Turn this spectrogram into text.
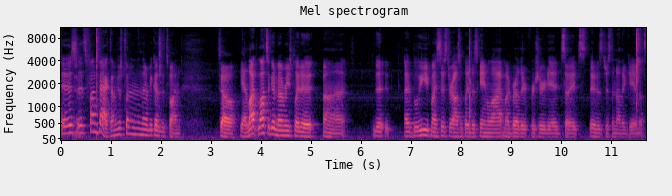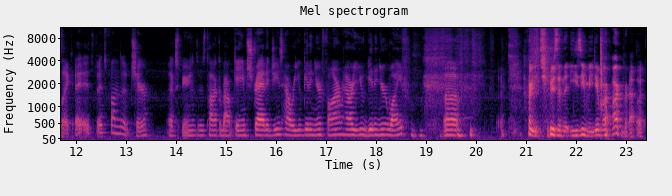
it's it's fun fact. I'm just putting it in there because it's fun. So yeah, lot, lots of good memories. Played it. Uh, the, I believe my sister also played this game a lot. My brother for sure did. So it's it was just another game that's like it's it's fun to share experiences, talk about game strategies. How are you getting your farm? How are you getting your wife? um, Are you choosing the easy, medium, or hard route?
